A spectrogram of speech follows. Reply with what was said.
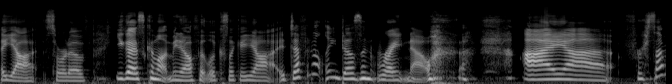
a yacht, sort of. You guys can let me know if it looks like a yacht. It definitely doesn't right now. I, uh, for some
